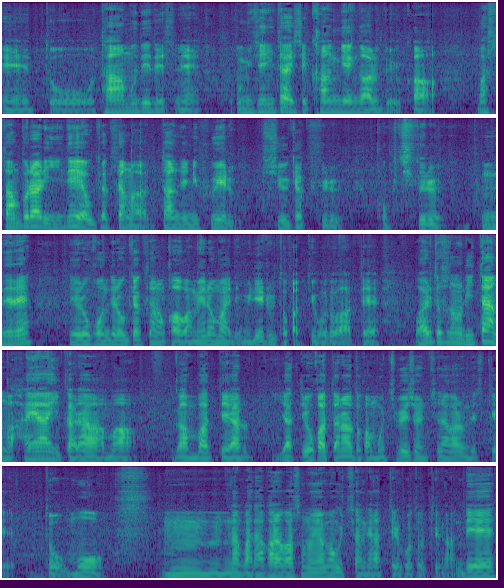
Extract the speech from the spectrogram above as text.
えっとタームでですねお店に対して還元があるというかまあ、スタンプラリーでお客さんが単純に増える集客する告知する。んでね喜んでるお客さんの顔が目の前で見れるとかっていうことがあって割とそのリターンが早いからまあ頑張ってやるやってよかったなとかモチベーションにつながるんですけどもうーんなんかなかなかその山口さんのやってることっていうのは。で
